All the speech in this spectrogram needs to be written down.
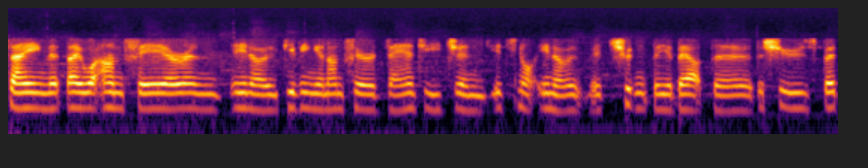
saying that they were unfair and you know giving an unfair advantage and it's not you know it shouldn't be about the the shoes but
